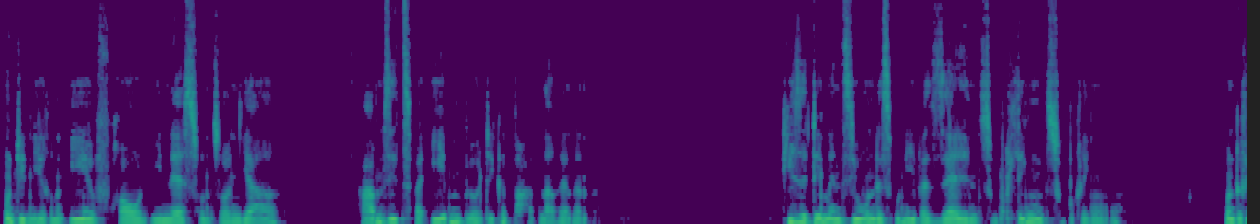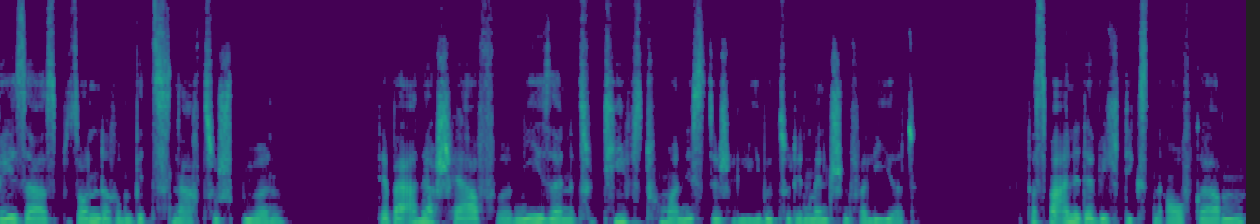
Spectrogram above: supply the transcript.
Und in ihren Ehefrauen Ines und Sonja haben sie zwei ebenbürtige Partnerinnen diese Dimension des Universellen zum Klingen zu bringen und Resas besonderem Witz nachzuspüren, der bei aller Schärfe nie seine zutiefst humanistische Liebe zu den Menschen verliert. Das war eine der wichtigsten Aufgaben,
